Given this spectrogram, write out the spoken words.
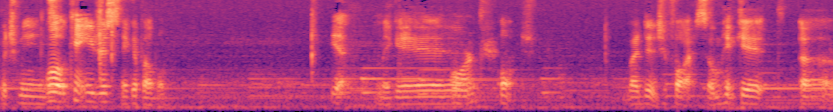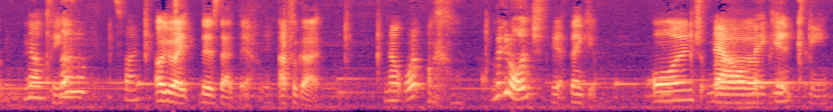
which means Well, can't you just make it purple. Yeah. Make it Orange. Orange. But I did it too far, so make it um, no? pink. No, no. It's fine. Oh, you're right. There's that there. I forgot. No. What? Make it orange. Yeah, thank you. Orange. Now uh, make pink. it pink.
